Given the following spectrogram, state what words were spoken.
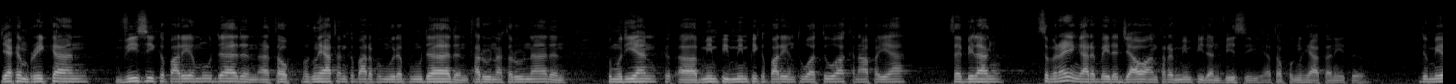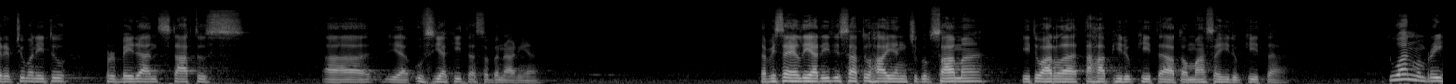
Dia akan berikan visi kepada yang muda dan atau penglihatan kepada pemuda-pemuda dan taruna-taruna dan kemudian uh, mimpi-mimpi kepada yang tua-tua. Kenapa ya? Saya bilang sebenarnya nggak ada beda jauh antara mimpi dan visi atau penglihatan itu. Itu mirip, cuman itu perbedaan status uh, ya usia kita sebenarnya. Tapi saya lihat itu satu hal yang cukup sama, itu adalah tahap hidup kita atau masa hidup kita. Tuhan memberi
